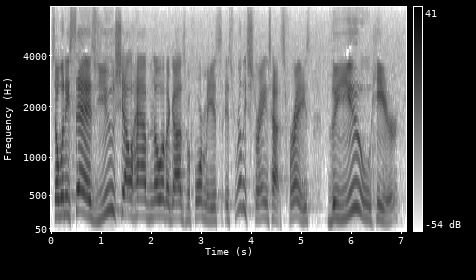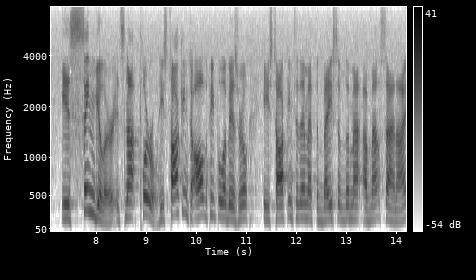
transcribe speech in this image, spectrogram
So when he says, You shall have no other gods before me, it's, it's really strange how it's phrased. The you here is singular, it's not plural. He's talking to all the people of Israel, he's talking to them at the base of, the, of Mount Sinai,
